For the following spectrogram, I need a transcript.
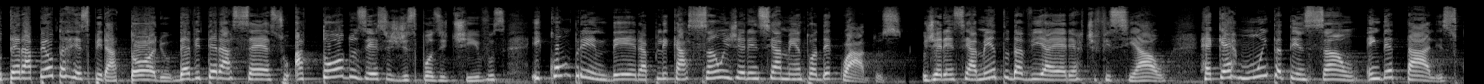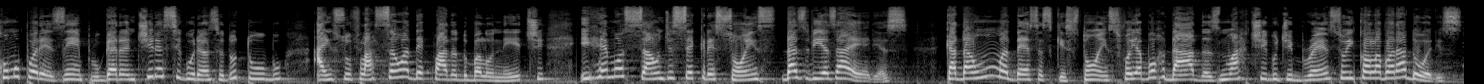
O terapeuta respiratório deve ter acesso a todos esses dispositivos e compreender aplicação e gerenciamento adequados. O gerenciamento da via aérea artificial requer muita atenção em detalhes, como, por exemplo, garantir a segurança do tubo, a insuflação adequada do balonete e remoção de secreções das vias aéreas. Cada uma dessas questões foi abordadas no artigo de Branson e colaboradores.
